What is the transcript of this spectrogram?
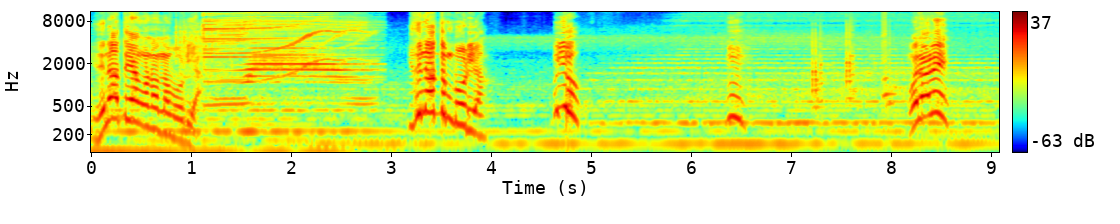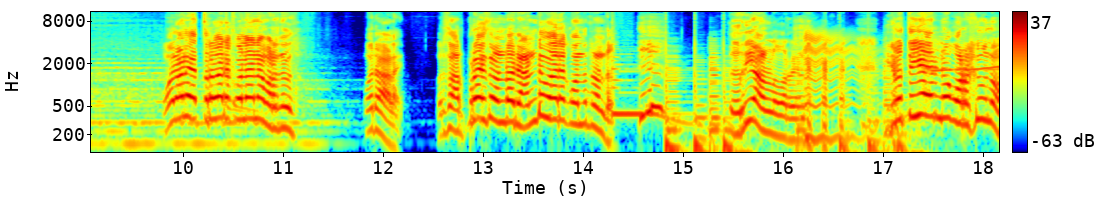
ഇതിനകത്ത് ഞാൻ കൊണ്ടുവന്ന ബോഡിയാ. ഇതിനകത്തും ബോഡിയാ. അയ്യോ. മുതലാളി മുതലാളി എത്ര പേരെ കൊല്ലാനാ പറഞ്ഞത്? ഒരാളെ. ഒരു സർപ്രൈസ് ഉണ്ടോ? രണ്ടുപേരെ കൊന്നിട്ടുണ്ട്. തെറിയാണല്ലോ പറയുന്നത്. ഇരുപത്തയ്യായിരം രൂപ കുറയ്ക്കുന്നോ?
